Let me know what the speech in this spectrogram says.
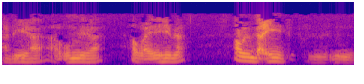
أبيها أو أمها أو غيرهما أو من بعيد من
